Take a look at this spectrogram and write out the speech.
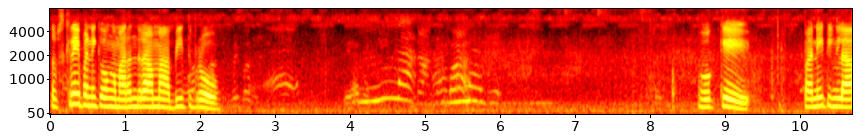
சப்ஸ்கிரைப் பண்ணிக்கோங்க மறந்துடாம அபீத் ப்ரோ ஓகே. பண்ணிட்டீங்களா.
